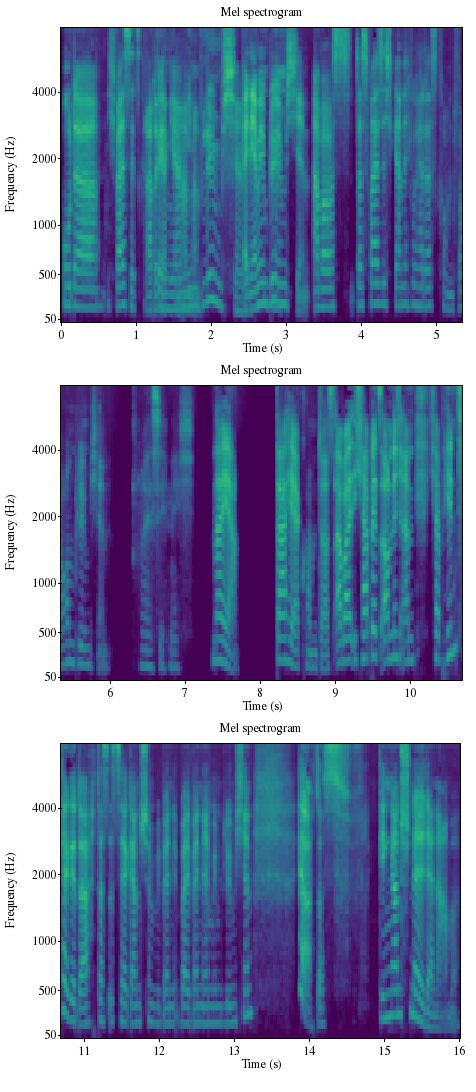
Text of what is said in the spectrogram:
Oder ich weiß jetzt gerade gar nicht. Benjamin Blümchen. Benjamin Blümchen. Aber was, das weiß ich gar nicht, woher das kommt. Warum Blümchen? Weiß ich nicht. Naja, daher kommt das. Aber ich habe jetzt auch nicht an, ich habe hintergedacht, das ist ja ganz schön wie bei Benjamin Blümchen. Ja, das ging ganz schnell, der Name.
